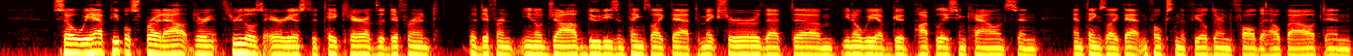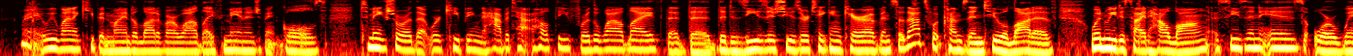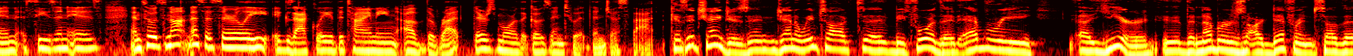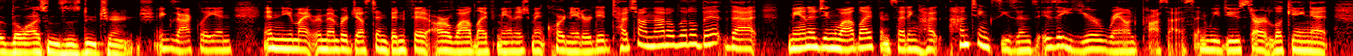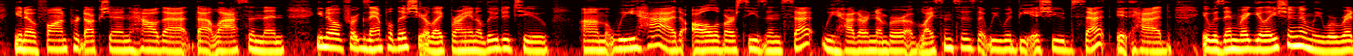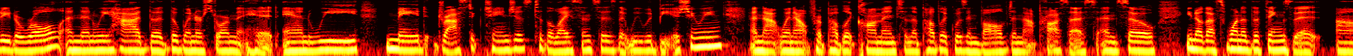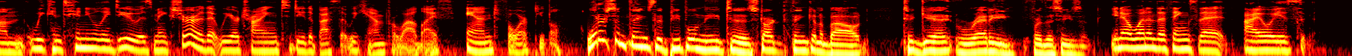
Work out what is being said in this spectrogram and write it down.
So we have people spread out during through those areas to take care of the different the different you know job duties and things like that to make sure that um, you know we have good population counts and and things like that, and folks in the field during the fall to help out. And right, we want to keep in mind a lot of our wildlife management goals to make sure that we're keeping the habitat healthy for the wildlife, that the the disease issues are taken care of, and so that's what comes into a lot of when we decide how long a season is or when a season is. And so it's not necessarily exactly the timing of the rut. There's more that goes into it than just that. Because it changes, and Jenna, we've talked uh, before that every a year, the numbers are different, so the, the licenses do change. Exactly. And and you might remember Justin Binfet, our wildlife management coordinator, did touch on that a little bit that managing wildlife and setting hunting seasons is a year-round process. And we do start looking at, you know, fawn production, how that that lasts and then, you know, for example, this year like Brian alluded to, um, we had all of our seasons set. We had our number of licenses that we would be issued set. It had it was in regulation and we were ready to roll and then we had the the winter storm that hit and we made drastic changes to the licenses that we would be issuing and that went out for public comment and the public was involved in that process. And so, you know, that's one of the things that um, we continually do is make sure that we are trying to do the best that we can for wildlife and for people. What are some things that people need to start thinking about to get ready for the season? You know, one of the things that I always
